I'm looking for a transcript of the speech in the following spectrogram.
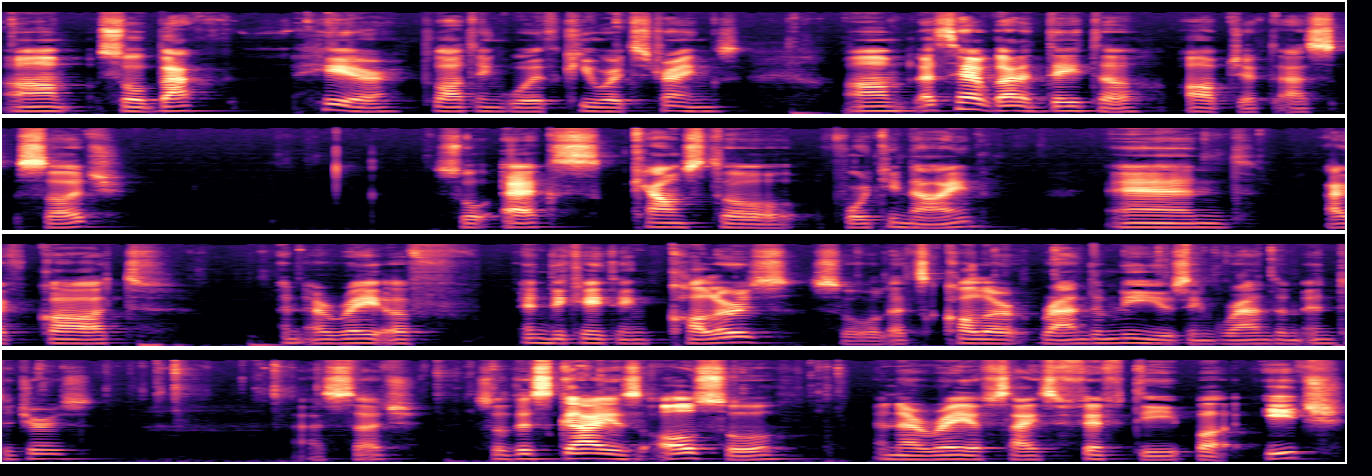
um, so back here, plotting with keyword strings, um, let's say I've got a data object as such. So x counts to 49, and I've got an array of indicating colors. So let's color randomly using random integers as such. So this guy is also an array of size 50, but each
